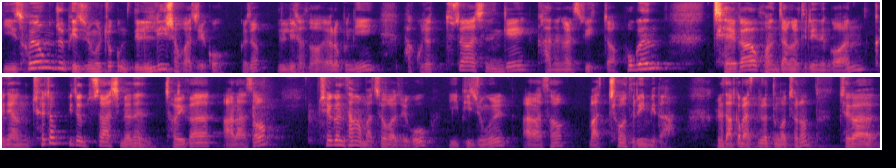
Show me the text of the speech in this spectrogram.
이 소형주 비중을 조금 늘리셔가지고, 그죠? 늘리셔서 여러분이 바꾸셔 투자하시는 게 가능할 수 있죠. 혹은 제가 권장을 드리는 건 그냥 최적 비중 투자하시면은 저희가 알아서 최근 상황 맞춰가지고 이 비중을 알아서 맞춰 드립니다. 그래서 아까 말씀드렸던 것처럼 제가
